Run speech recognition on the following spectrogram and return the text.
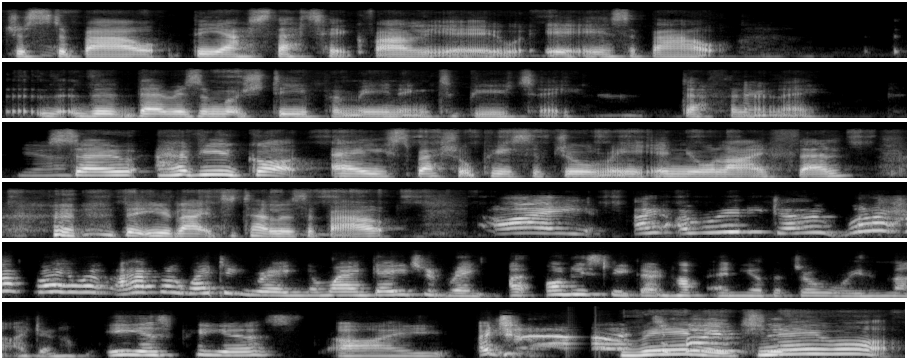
just about the aesthetic value. It is about the, there is a much deeper meaning to beauty definitely yeah. So, have you got a special piece of jewelry in your life then that you'd like to tell us about? I, I, I really don't. Well, I have my I have my wedding ring and my engagement ring. I honestly don't have any other jewelry than that. I don't have ears pierced. I, I really. Do you know what?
